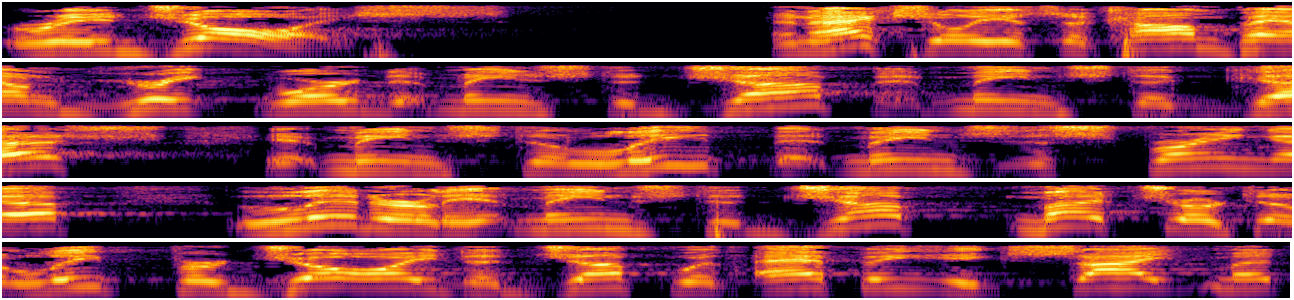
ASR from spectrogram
rejoice. And actually, it's a compound Greek word that means to jump, it means to gush, it means to leap, it means to spring up. Literally, it means to jump much or to leap for joy, to jump with happy excitement,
